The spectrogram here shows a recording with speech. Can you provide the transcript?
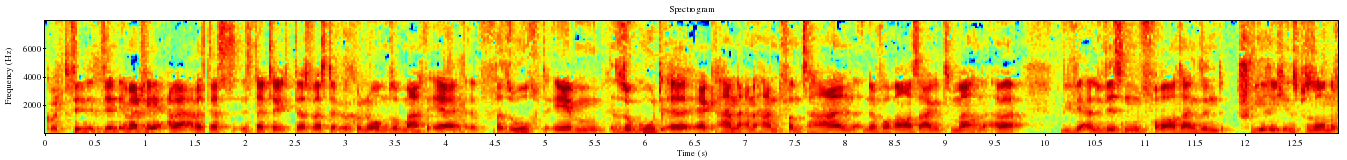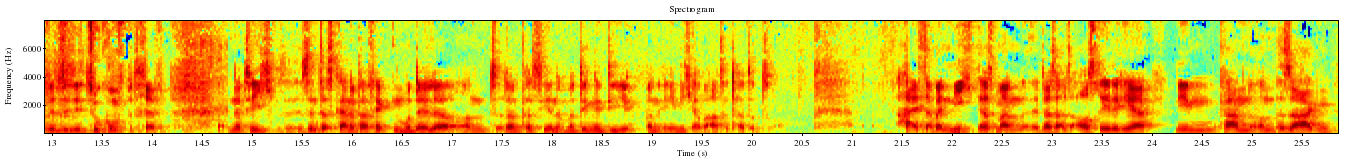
gut. Sind, sind immer schwierig, aber, aber das ist natürlich das, was der Ökonom so macht. Er versucht eben so gut äh, er kann anhand von Zahlen eine Voraussage zu machen, aber wie wir alle wissen, Voraussagen sind schwierig, insbesondere wenn sie die Zukunft betreffen. Natürlich sind das keine perfekten Modelle und dann passieren immer Dinge, die man eh nicht erwartet hat und so. Heißt aber nicht, dass man das als Ausrede hernehmen kann und sagen,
